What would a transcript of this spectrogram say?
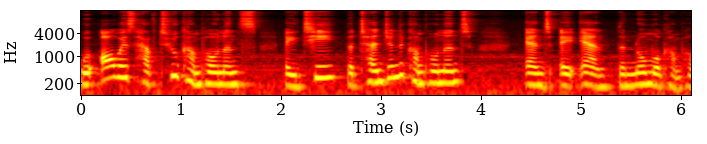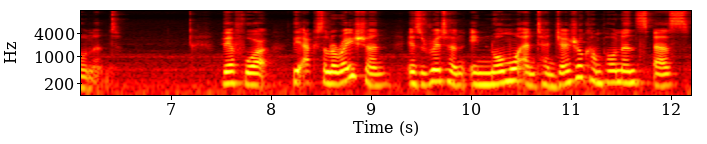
will always have two components, a t, the tangent component, and an, the normal component. Therefore, the acceleration is written in normal and tangential components as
